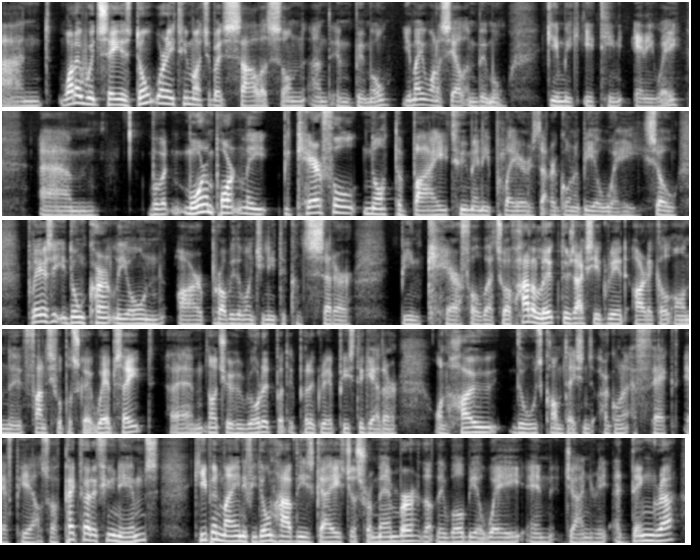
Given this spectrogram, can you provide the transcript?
and what I would say is don't worry too much about Salah, Son, and Mbeumo. You might want to sell Mbeumo game week 18 anyway. Um, but more importantly, be careful not to buy too many players that are going to be away. So, players that you don't currently own are probably the ones you need to consider being careful with. So I've had a look. There's actually a great article on the Fantasy Football Scout website. Um, not sure who wrote it, but they put a great piece together on how those competitions are going to affect FPL. So I've picked out a few names. Keep in mind, if you don't have these guys, just remember that they will be away in January. Adingra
